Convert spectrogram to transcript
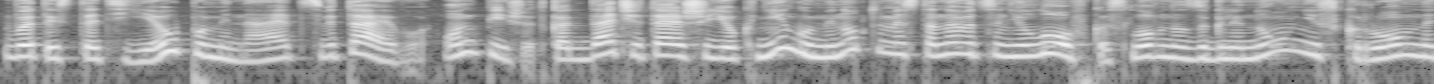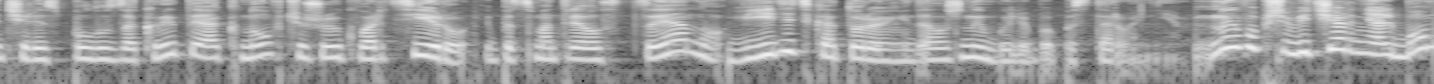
в этой статье упоминает Цветаеву. Он пишет, когда читаешь ее книгу, минутами становится неловко, словно заглянул нескромно через полузакрытое окно в чужую квартиру и подсмотрел сцену, видеть которую не должны были бы посторонние. Ну и, в общем, вечерний альбом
